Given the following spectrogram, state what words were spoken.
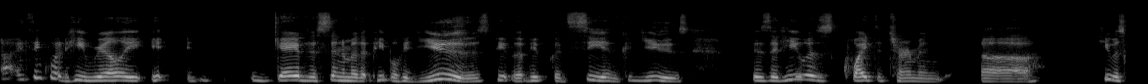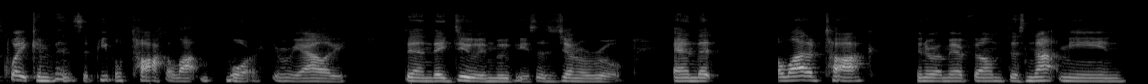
I think what he really gave the cinema that people could use, people that people could see and could use, is that he was quite determined. Uh, he was quite convinced that people talk a lot more in reality than they do in movies as a general rule, and that a lot of talk in a Rohmer film does not mean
